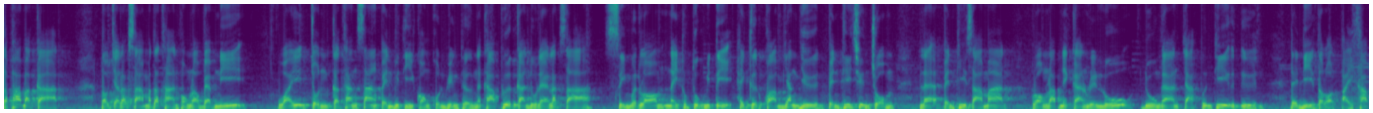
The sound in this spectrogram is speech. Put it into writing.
สภาพอากาศ เราจะรักษามาตรฐานของเราแบบนี้ ไว้จนกระทั่งสร้างเป็นวิถีของคนเวียงเทิงนะครับ เพื่อการดูแลรักษาสิ่งแวดล้อมในทุกๆมิติให้เกิดความยั่งยืนเป็นที่ชื่นชม และเป็นที่สามารถรองรับในการเรียนรู้ดูงานจากพื้นที่อื่นๆ ได้ดีตลอดไปครับ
